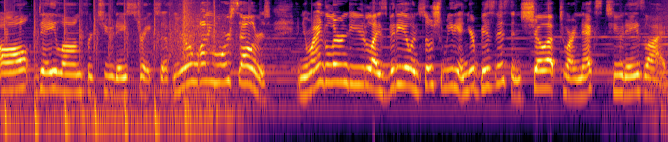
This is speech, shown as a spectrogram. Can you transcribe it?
all day long for two days straight. So if you're wanting more sellers and you're wanting to learn to utilize video and social media in your business, then show up to our next two days live.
